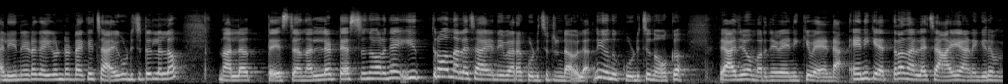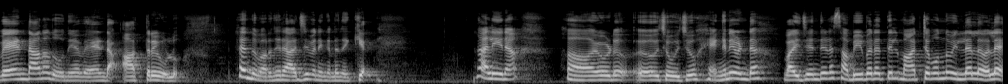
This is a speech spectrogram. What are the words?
അലീനയുടെ കൈ കൊണ്ടുണ്ടാക്കിയ ചായ കുടിച്ചിട്ടില്ലല്ലോ? നല്ല ടേസ്റ്റാണ് നല്ല ടേസ്റ്റ് എന്ന് പറഞ്ഞാൽ ഇത്രയും നല്ല ചായ നീ വേറെ കുടിച്ചിട്ടുണ്ടാവില്ല. നീ ഒന്ന് കുടിച്ച് നോക്ക്. രാജീവൻ പറഞ്ഞു എനിക്ക് വേണ്ട. എനിക്ക് എത്ര നല്ല ചായ ആണെങ്കിലും വേണ്ടാന്ന് തോന്നിയാൽ വേണ്ട. അത്രയേ ഉള്ളൂ. എന്ന് പറഞ്ഞ് രാജീവൻ ഇങ്ങനെ നിൽക്കുക അലീന യോട് ചോദിച്ചു എങ്ങനെയുണ്ട്? വൈജയന്തിയുടെ സമീപനത്തിൽ മാറ്റമൊന്നും ഇല്ലല്ലോ അല്ലേ?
